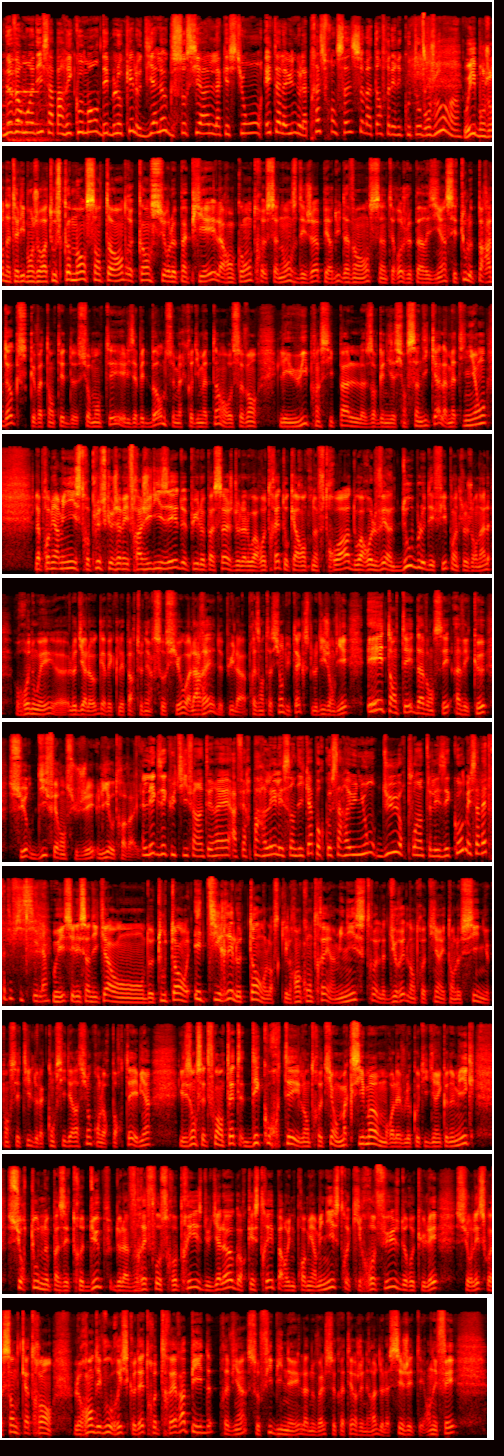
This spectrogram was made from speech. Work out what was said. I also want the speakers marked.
Speaker 1: 9h10 à Paris, comment débloquer le dialogue social? La question est à la une de la presse française ce matin. Frédéric Couteau, bonjour.
Speaker 2: Oui, bonjour Nathalie, bonjour à tous. Comment s'entendre quand sur le papier la rencontre s'annonce déjà perdue d'avance? Interroge le Parisien. C'est tout le paradoxe que va tenter de surmonter Elisabeth Borne ce mercredi matin en recevant les huit principales organisations syndicales à Matignon. La Première ministre, plus que jamais fragilisée depuis le passage de la loi retraite au 49.3, doit relever un double défi, pointe le journal, euh, le dialogue avec les partenaires sociaux à l'arrêt depuis la présentation du texte le 10 janvier et tenter d'avancer avec eux sur différents sujets liés au travail.
Speaker 1: L'exécutif a intérêt à faire parler les syndicats pour que sa réunion dure, pointe les échos, mais ça va être difficile.
Speaker 2: Oui, si les syndicats ont de tout temps étiré le temps lorsqu'ils rencontraient un ministre, la durée de l'entretien étant le signe, pensait-il, de la considération qu'on leur portait, eh bien, ils ont cette fois en tête d'écourter l'entretien au maximum, relève le quotidien économique, surtout ne pas être dupe de la vraie fausse reprise du dialogue orchestré par une première ministre qui refuse de reculer sur les 64 ans. Le rendez-vous risque d'être très rapide, prévient Sophie Binet, la nouvelle secrétaire générale de la CGT. En effet,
